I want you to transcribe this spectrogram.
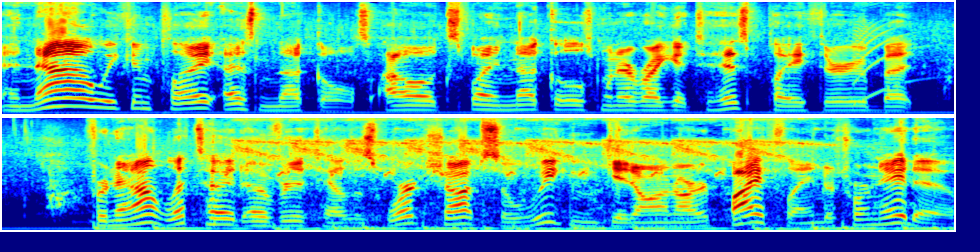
And now we can play as Knuckles. I'll explain Knuckles whenever I get to his playthrough, but for now, let's head over to Tails' workshop so we can get on our biplane to Tornado.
